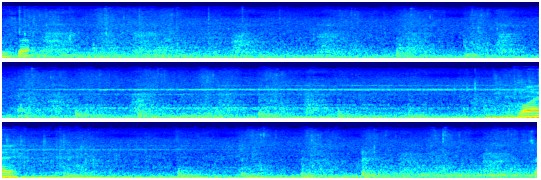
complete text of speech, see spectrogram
Is that? Why? So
